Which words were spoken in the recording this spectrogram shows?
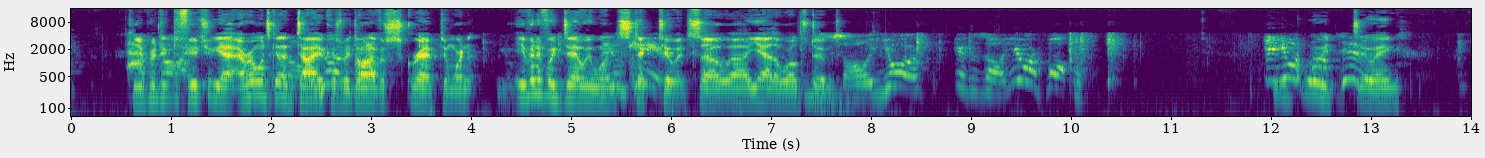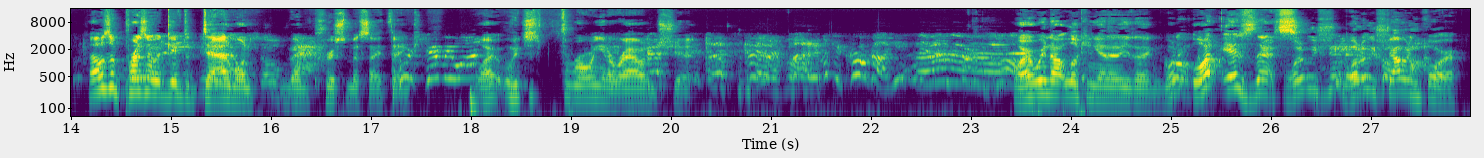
Can you predict the future? Yeah, everyone's gonna die because we don't have a script, and we're n- even if we did, we wouldn't stick to it. So uh, yeah, the world's doomed. is all your. This is all your fault. It's your What are we too. doing? That was a present we gave to Dad one so one? Christmas, I think. Push. Why we're just throwing it around and shit? Look at Kroga. He's standing in front of the clock. Why are we not looking at anything? What what is this? What are we? Sh- what are we shouting for?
